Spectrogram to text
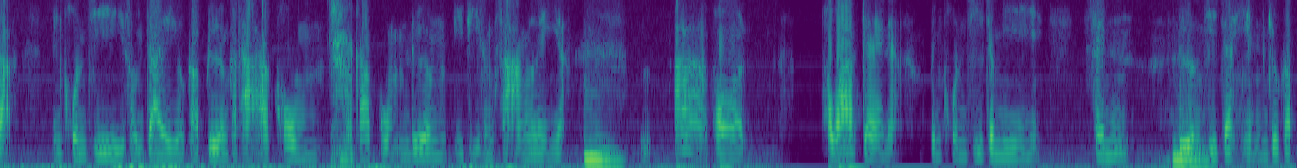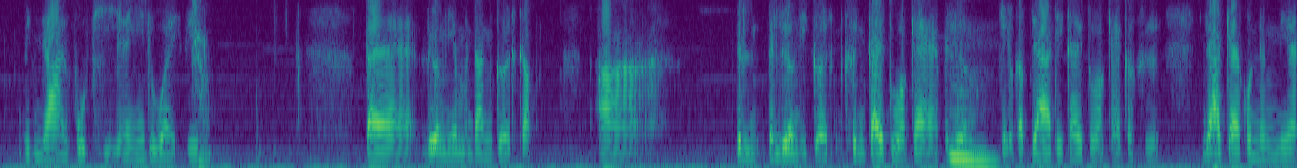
จะเป็นคนที่สนใจเกี่ยวกับเรื่องคาถาอาคมนะครับ ผมเรื่องผีผีๆสางๆอะไรเงี้ยอืมอ่า พอ เพราะว่าแกเนี่ย เป็นคนที่จะมีเซนส์เรื่องที่จะเห็นเกี่ยวกับวิญญาณพูดผีอะไรอย่างนี้ด้วยพี่ครับแต่เรื่องนี้มันดันเกิดกับ อ่า เป็นเป็นเรื่องที่เกิดขึ้นใกล้ตัวแก เป็นเรื่องอืมเกี่ยวกับญาติที่ใกล้ตัวแกก็คือญาติแกคนหนึ่งเนี่ย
